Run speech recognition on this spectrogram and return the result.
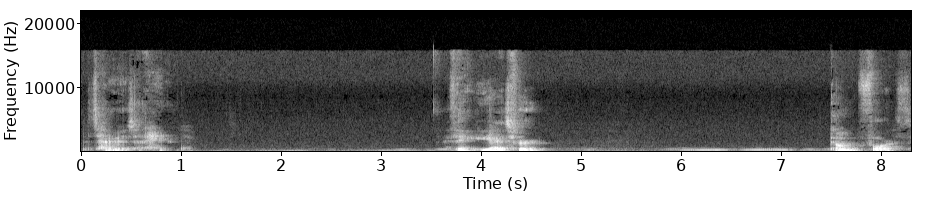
the time is at hand. I thank you guys for going forth.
